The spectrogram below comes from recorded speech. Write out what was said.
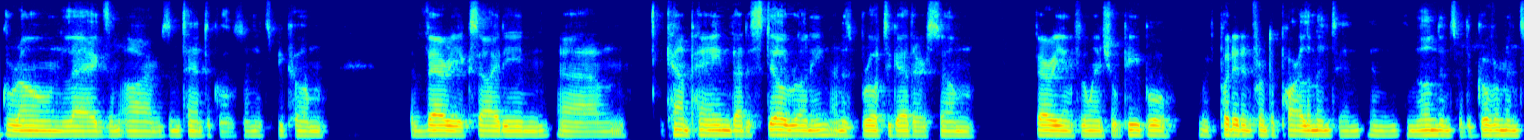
grown legs and arms and tentacles, and it's become a very exciting um, campaign that is still running and has brought together some very influential people. We've put it in front of Parliament in, in, in London, so the government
